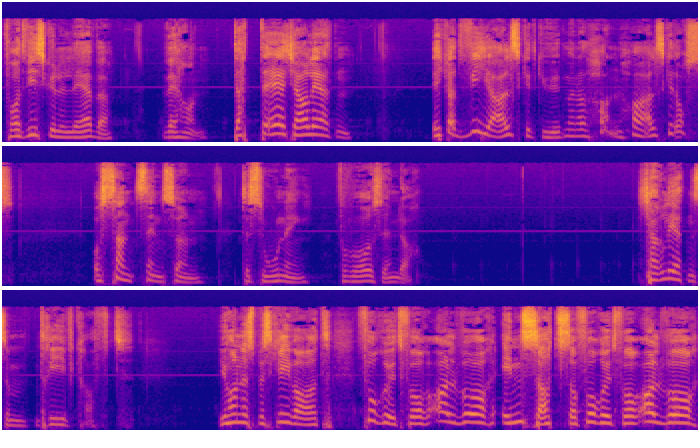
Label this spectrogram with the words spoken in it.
for at vi skulle leve ved han. Dette er kjærligheten. Ikke at vi har elsket Gud, men at han har elsket oss og sendt sin sønn til soning for våre synder. Kjærligheten som drivkraft. Johannes beskriver at forut for all vår innsats og forut for all vår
